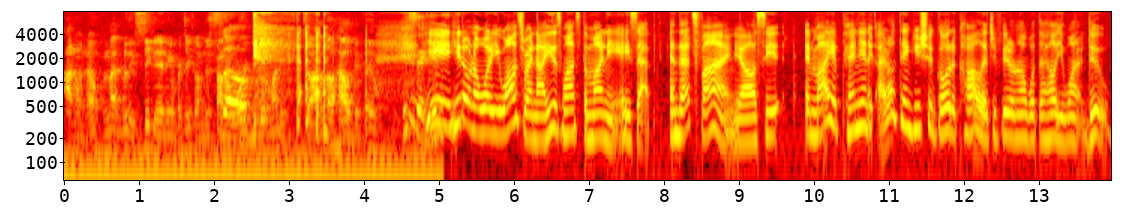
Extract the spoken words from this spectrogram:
I don't know. I'm not really seeking anything in particular. I'm just trying So- to work to get money. So I don't know how it could fail. He said, he he don't know what he wants right now. He just wants the money ASAP, and that's fine, y'all. See, in my opinion, I don't think you should go to college if you don't know what the hell you want to do.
